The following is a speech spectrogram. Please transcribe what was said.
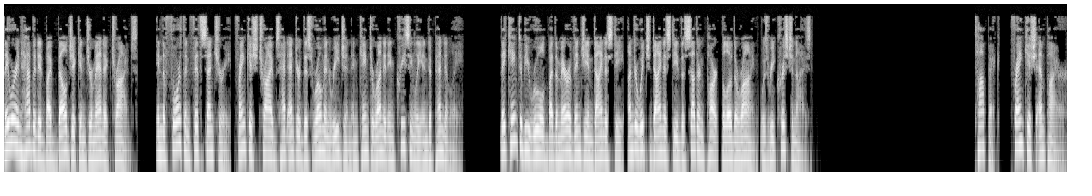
They were inhabited by Belgic and Germanic tribes. In the 4th and 5th century, Frankish tribes had entered this Roman region and came to run it increasingly independently. They came to be ruled by the Merovingian dynasty, under which dynasty the southern part below the Rhine was re-Christianized. Frankish Empire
